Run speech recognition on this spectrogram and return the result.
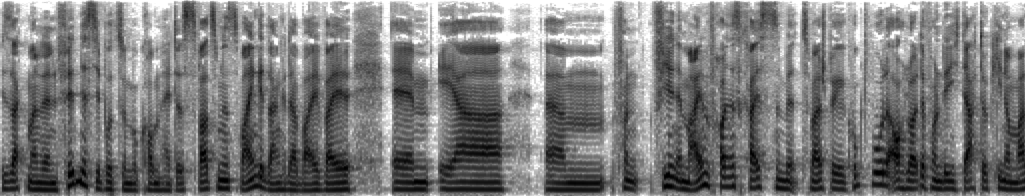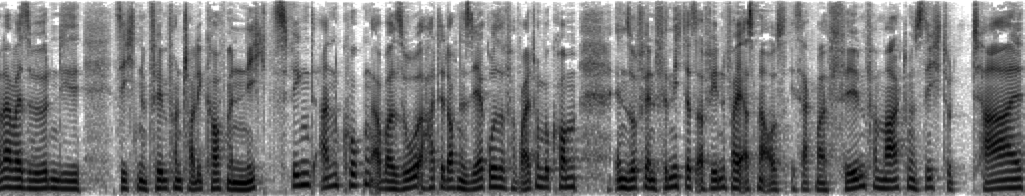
wie sagt man denn, Filmdistribution bekommen hätte. Es war zumindest mein Gedanke dabei, weil ähm, er ähm, von vielen in meinem Freundeskreis zum, zum, Beispiel geguckt wurde, auch Leute, von denen ich dachte, okay, normalerweise würden die sich einen Film von Charlie Kaufman nicht zwingend angucken, aber so hat er doch eine sehr große Verbreitung bekommen. Insofern finde ich das auf jeden Fall erstmal aus, ich sag mal, Filmvermarktungssicht total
